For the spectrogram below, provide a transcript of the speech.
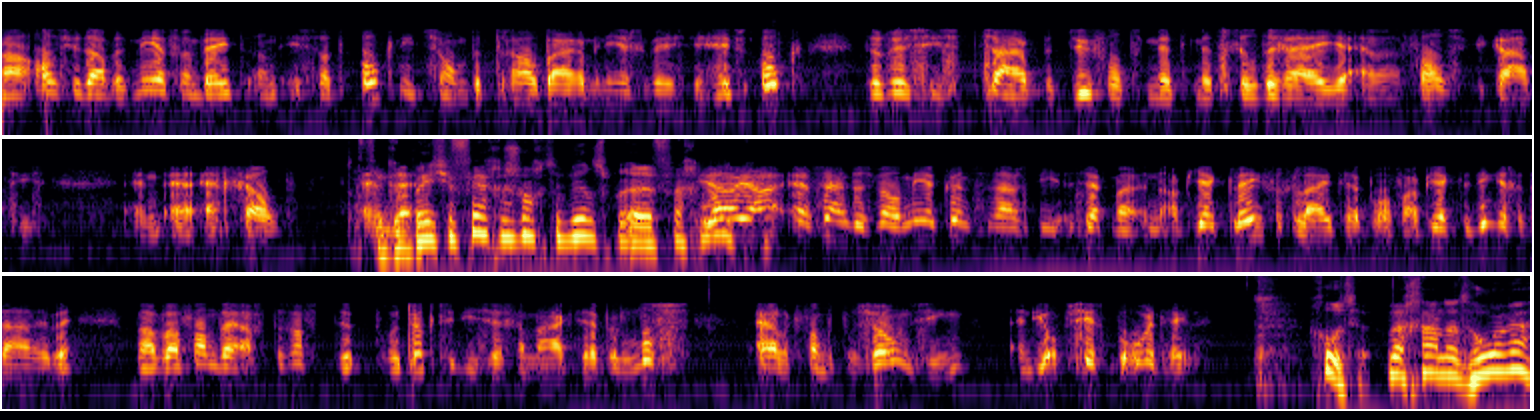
Maar als je daar wat meer van weet, dan is dat ook niet zo'n betrouwbare meneer geweest. Die heeft ook de Russische tsaar beduveld met, met schilderijen en falsificaties en, en, en geld. Dat vind ik een beetje vergezochte beeldvergelijking. Ja, ja, er zijn dus wel meer kunstenaars die zeg maar, een object leven geleid hebben... of objecte dingen gedaan hebben... maar waarvan wij achteraf de producten die ze gemaakt hebben... los eigenlijk van de persoon zien en die op zich beoordelen. Goed, we gaan het horen.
